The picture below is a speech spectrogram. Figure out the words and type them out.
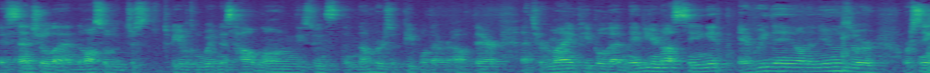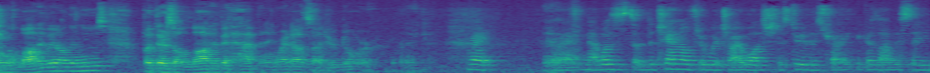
essential, and also just to be able to witness how long these students, the numbers of people that are out there, and to remind people that maybe you're not seeing it every day on the news or or seeing a lot of it on the news, but there's a lot of it happening right outside your door. Like, right. Yeah. Right. And that was the channel through which I watched the student strike because obviously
